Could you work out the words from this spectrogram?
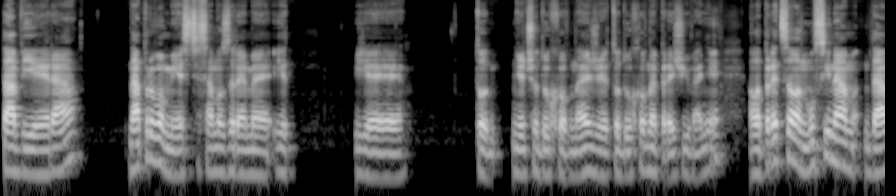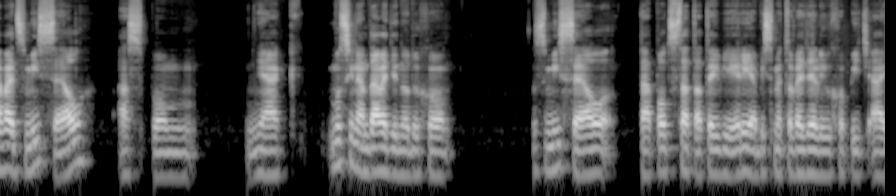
tá viera na prvom mieste samozrejme je, je to niečo duchovné, že je to duchovné prežívanie, ale predsa len musí nám dávať zmysel, aspoň nejak, musí nám dávať jednoducho zmysel, tá podstata tej viery, aby sme to vedeli uchopiť aj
